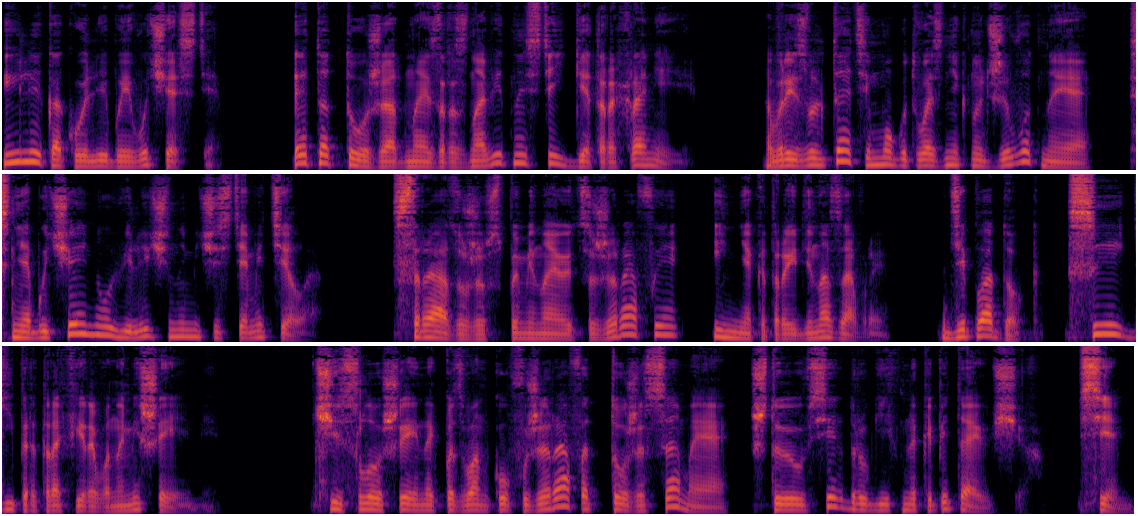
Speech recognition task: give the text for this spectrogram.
или какой-либо его части. Это тоже одна из разновидностей гетерохронии. В результате могут возникнуть животные с необычайно увеличенными частями тела. Сразу же вспоминаются жирафы и некоторые динозавры. Диплодок с гипертрофированными шеями. Число шейных позвонков у жирафа то же самое, что и у всех других млекопитающих 7.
